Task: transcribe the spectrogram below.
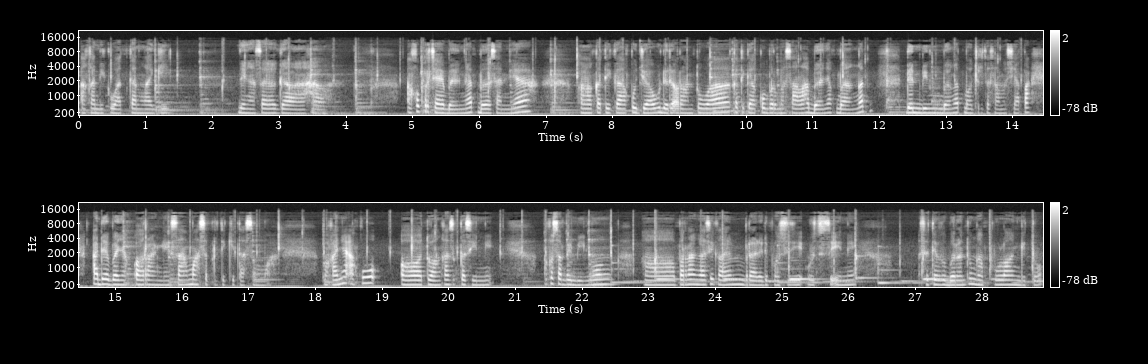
akan dikuatkan lagi dengan segala hal. Aku percaya banget bahwasannya uh, ketika aku jauh dari orang tua, ketika aku bermasalah banyak banget dan bingung banget mau cerita sama siapa, ada banyak orang yang sama seperti kita semua. Makanya aku uh, tuangkan ke sini. Aku sampai bingung uh, pernah nggak sih kalian berada di posisi posisi ini setiap lebaran tuh nggak pulang gitu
